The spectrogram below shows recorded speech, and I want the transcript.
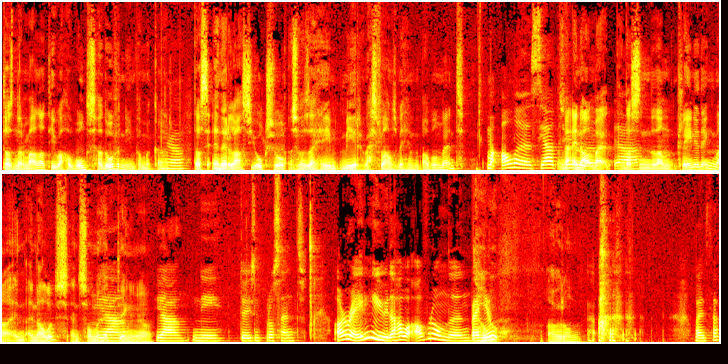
dat is normaal dat hij wat gewoontes gaat overnemen van elkaar. Ja. Dat is in een relatie ook zo. Zoals dat hij meer West-Vlaams bij hem babbelen bent. Maar alles, ja, Maar, en al, maar ja. dat zijn dan kleine dingen, maar in, in alles. En sommige ja. dingen, ja. Ja, nee, duizend procent. Alrighty, dan gaan we afronden. Bij heel... Afronden. Wat is dat?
